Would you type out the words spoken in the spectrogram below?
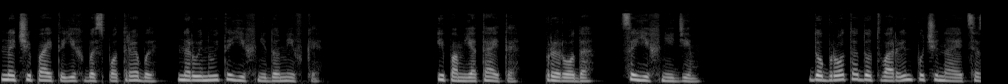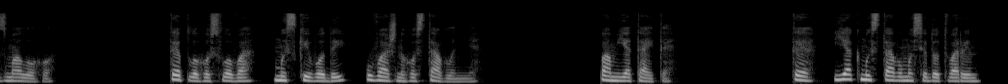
Не чіпайте їх без потреби, не руйнуйте їхні домівки. І пам'ятайте, природа це їхній дім. Доброта до тварин починається з малого. Теплого слова, миски води, уважного ставлення. Пам'ятайте. Те, як ми ставимося до тварин,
